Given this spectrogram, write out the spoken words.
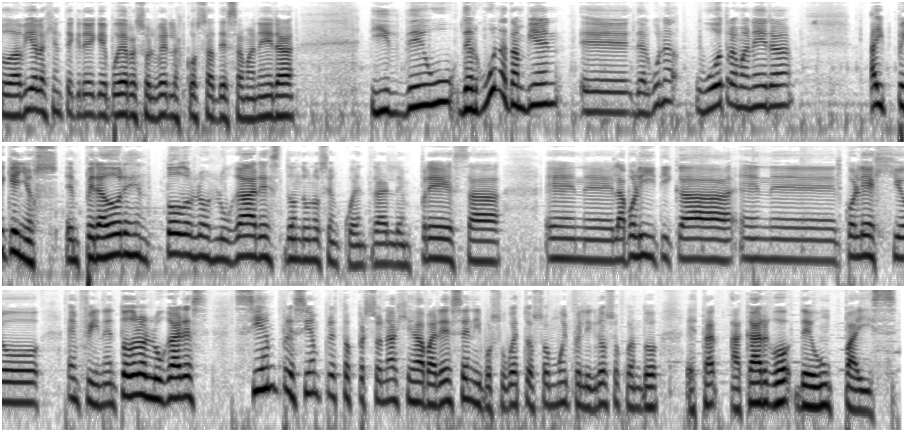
todavía la gente cree que puede resolver las cosas de esa manera. Y de, de alguna también, eh, de alguna u otra manera, hay pequeños emperadores en todos los lugares donde uno se encuentra, en la empresa, en eh, la política, en eh, el colegio, en fin, en todos los lugares. Siempre, siempre estos personajes aparecen y por supuesto son muy peligrosos cuando están a cargo de un país.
